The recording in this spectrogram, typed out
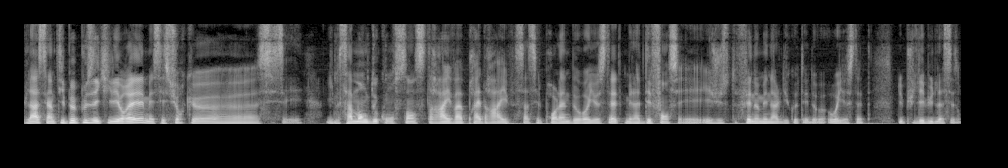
Là, c'est un petit peu plus équilibré, mais c'est sûr que euh, ça manque de constance drive après drive. Ça, c'est le problème de Ohio State, mais la défense est, juste phénoménale du côté de Ohio State depuis le début de la saison.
